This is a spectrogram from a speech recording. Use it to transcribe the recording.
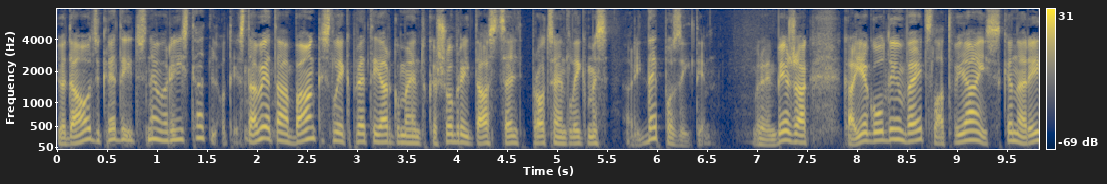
jo daudzi kredītus nevar īsti atļauties. Tā vietā bankas liek pretī argumentu, ka šobrīd tās ceļ procentu likmes arī depozītiem. Vien biežāk, kā ieguldījumu veids Latvijā, izskan arī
